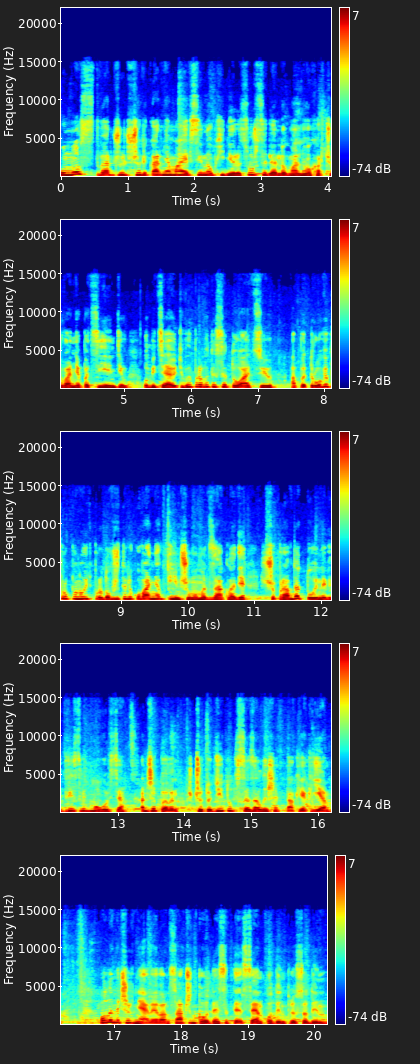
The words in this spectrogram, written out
У МОЗ стверджують, що лікарня має всі необхідні ресурси для нормального харчування пацієнтів. Обіцяють виправити ситуацію. А Петрові пропонують продовжити лікування в іншому медзакладі. Щоправда, той не відріз відмовився, адже певен, що тоді тут все залишать так, як є. Олена Черняєва, Іван Савченко, Одеса, ТСН 1+,1.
